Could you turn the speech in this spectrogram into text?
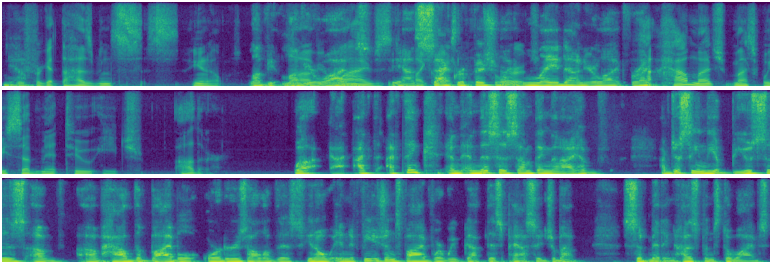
Yeah. We forget the husbands, you know, love you, love, love your, your, wives. wives yeah, like sacrificially lay down your life. Right. How, how much must we submit to each other? Well, I, I think, and, and this is something that I have, I've just seen the abuses of of how the Bible orders all of this. You know, in Ephesians five, where we've got this passage about submitting husbands to wives,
